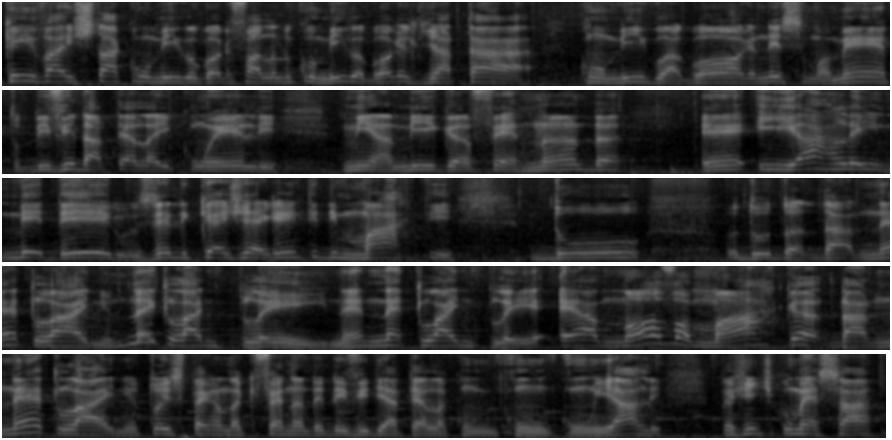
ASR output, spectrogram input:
Quem vai estar comigo agora, falando comigo agora, ele já está comigo agora, nesse momento. Divida a tela aí com ele, minha amiga Fernanda. É, e Arley Medeiros, ele que é gerente de marketing do do, da Netline, Netline Play, né? Netline Play é a nova marca da Netline. Eu esperando aqui Fernanda dividir a tela com, com, com o Yarley, a gente começar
